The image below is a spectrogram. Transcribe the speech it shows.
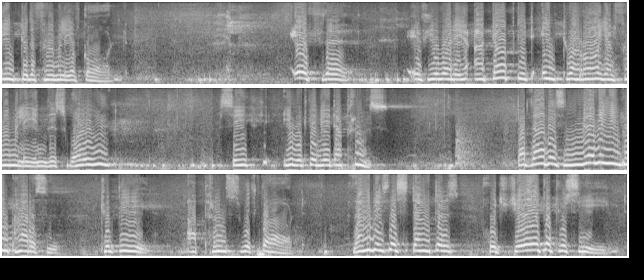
into the family of God? if the if you were adopted into a royal family in this world, see, you would be made a prince. But that is nothing in comparison to be a prince with God. That is the status which Jacob received.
